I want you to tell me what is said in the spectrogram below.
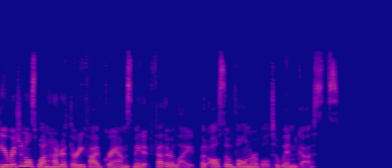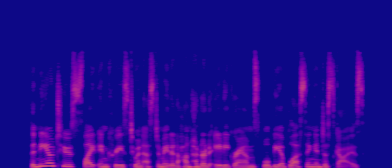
The original's 135 grams made it feather light, but also vulnerable to wind gusts. The Neo 2's slight increase to an estimated 180 grams will be a blessing in disguise,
